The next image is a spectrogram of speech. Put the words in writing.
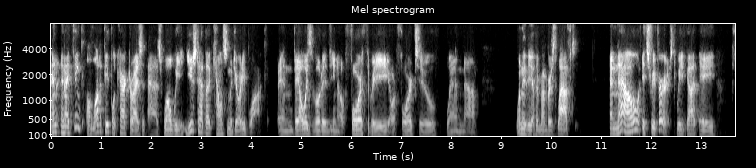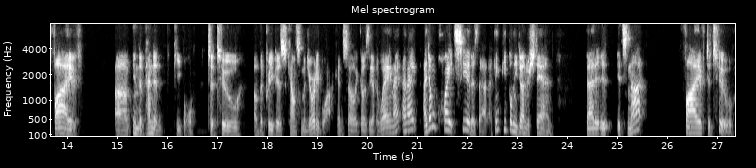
and, and I think a lot of people characterize it as well, we used to have a council majority block, and they always voted, you know, 4 3 or 4 2 when uh, one of the other members left. And now it's reversed. We've got a five uh, independent people to two of the previous council majority block. And so it goes the other way. And I, and I, I don't quite see it as that. I think people need to understand that it, it's not five to two.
